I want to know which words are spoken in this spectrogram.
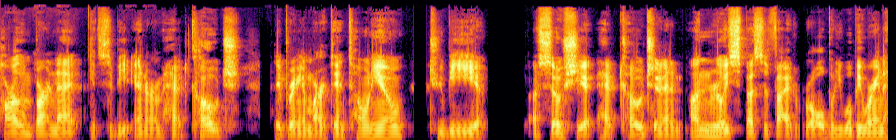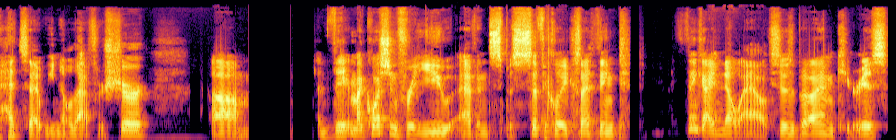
Harlan Barnett gets to be interim head coach. They bring in Mark Dantonio to be associate head coach in an unreally specified role, but he will be wearing a headset. We know that for sure. Um, my question for you, Evan, specifically, because I think I think I know Alex's, but I am curious.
